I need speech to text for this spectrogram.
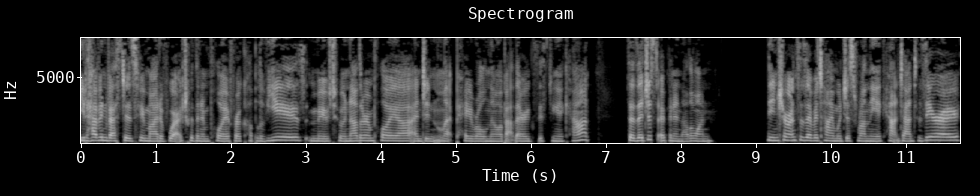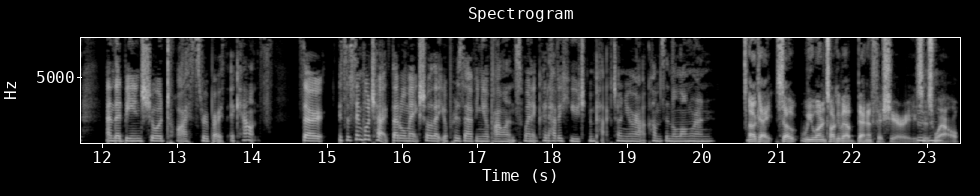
You'd have investors who might have worked with an employer for a couple of years, moved to another employer, and didn't let payroll know about their existing account. So they'd just open another one. The insurances over time would just run the account down to zero and they'd be insured twice through both accounts. So it's a simple check that'll make sure that you're preserving your balance when it could have a huge impact on your outcomes in the long run. Okay, so we want to talk about beneficiaries mm-hmm. as well.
